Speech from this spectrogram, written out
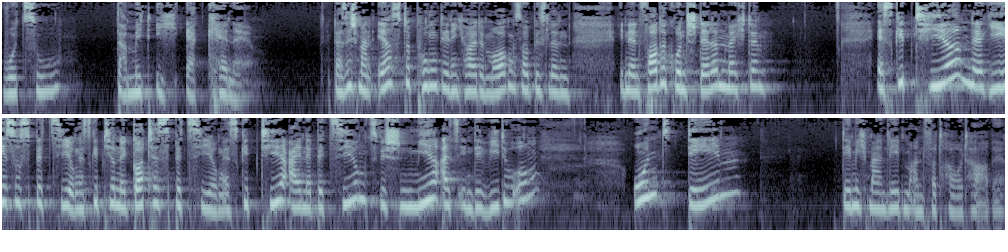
Wozu? Damit ich erkenne. Das ist mein erster Punkt, den ich heute Morgen so ein bisschen in den Vordergrund stellen möchte. Es gibt hier eine Jesus-Beziehung, es gibt hier eine Gottes-Beziehung, es gibt hier eine Beziehung zwischen mir als Individuum und dem, dem ich mein Leben anvertraut habe.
